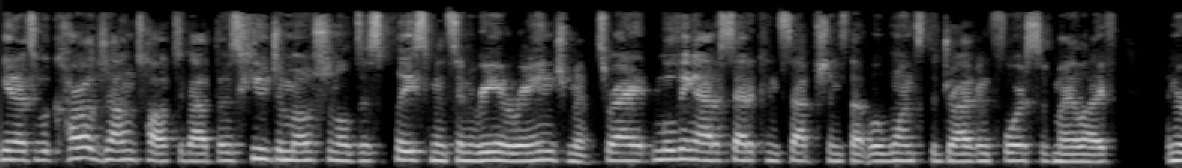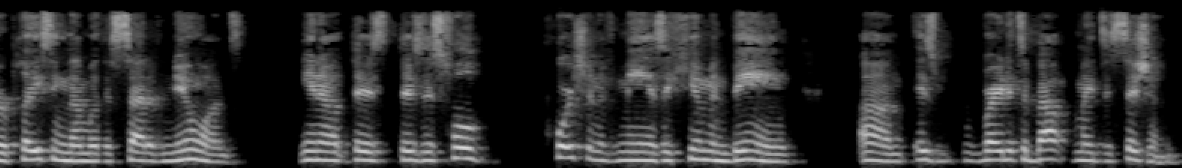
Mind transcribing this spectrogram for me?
you know, it's what Carl Jung talked about, those huge emotional displacements and rearrangements, right? Moving out a set of conceptions that were once the driving force of my life and replacing them with a set of new ones. You know, there's, there's this whole portion of me as a human being, um, is right. It's about my decision.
